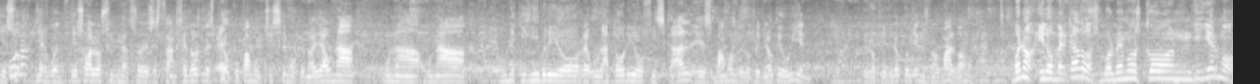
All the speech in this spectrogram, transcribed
y, eso, una y- vergüenza. y eso a los inversores extranjeros ¿Eh? les preocupa muchísimo, que no haya una, una, una, eh, un equilibrio regulatorio fiscal, es, vamos, de lo primero que huyen. De lo primero que huyen es normal, vamos. Bueno, y los mercados, volvemos con Guillermo.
